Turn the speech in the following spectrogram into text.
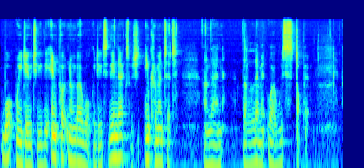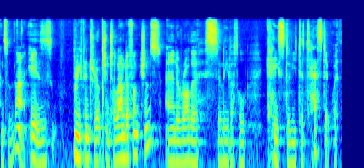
what we do to the input number, what we do to the index, which is increment it, and then the limit where we stop it. And so that is brief introduction to Lambda functions and a rather silly little case study to test it with.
